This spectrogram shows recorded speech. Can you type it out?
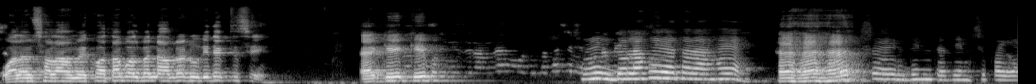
ওয়ালাইকুম সালাম কথা বলবেন না আমরা রুগী দেখতেছি। এ, কে কে? শরীর দোলা করে তো রাখে হ্যাঁ হ্যাঁ হ্যাঁ। শরীর দিন তো দিন শুকাইয়া।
